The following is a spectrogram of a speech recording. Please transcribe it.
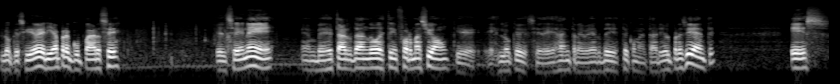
Lo que sí debería preocuparse el CNE, en vez de estar dando esta información, que es lo que se deja entrever de este comentario del presidente, es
